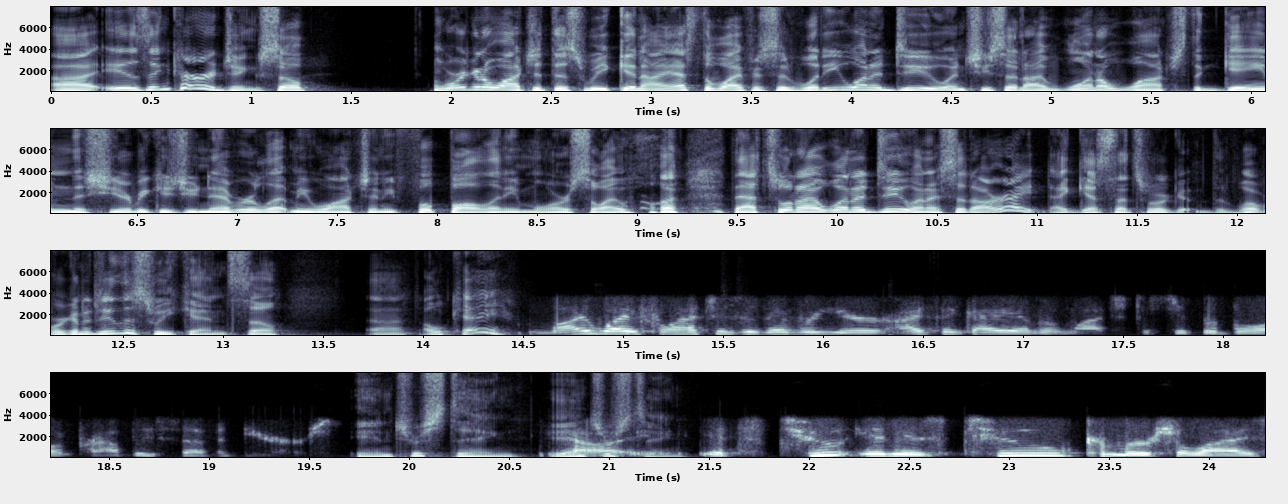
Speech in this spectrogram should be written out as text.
uh, is encouraging. So. We're going to watch it this weekend. I asked the wife, I said, What do you want to do? And she said, I want to watch the game this year because you never let me watch any football anymore. So I want, that's what I want to do. And I said, All right, I guess that's what what we're going to do this weekend. So, uh, okay. My wife watches it every year. I think I haven't watched a Super Bowl in probably seven years. Interesting. Interesting. It's too. It is too commercialized.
